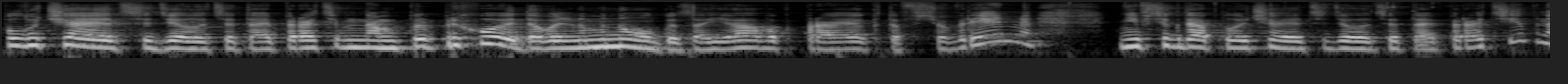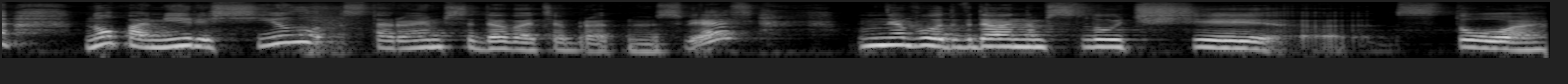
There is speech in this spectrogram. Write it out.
получается делать это оперативно. Нам приходит довольно много заявок, проектов все время. Не всегда получается делать это оперативно, но по мере сил стараемся давать обратную связь. Вот в данном случае 100 э,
